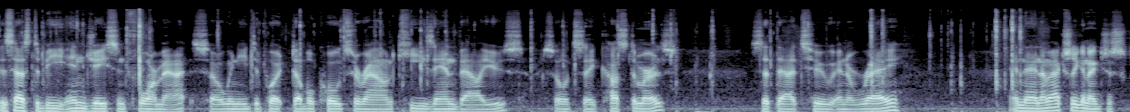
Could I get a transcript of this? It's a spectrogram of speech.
this has to be in JSON format. So we need to put double quotes around keys and values. So let's say customers set that to an array. And then I'm actually going to just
